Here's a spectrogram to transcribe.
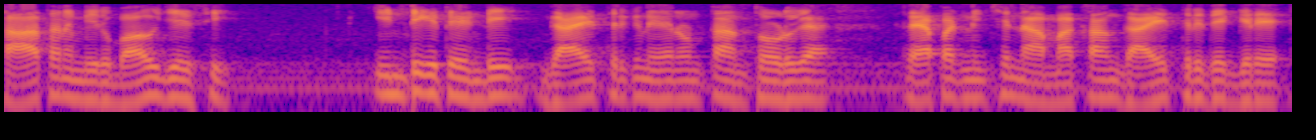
తాతను మీరు బాగు చేసి ఇంటికి తెండి. గాయత్రికి నేనుంటాను తోడుగా. రేపటి నుంచి నా మకాం గాయత్రి దగ్గరే.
